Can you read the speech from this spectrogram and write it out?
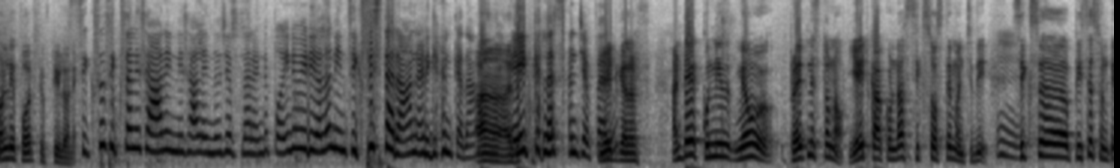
only four ఫిఫ్టీలోనే సిక్స్ సిక్స్ అని సార్ ఇన్నిసార్లు ఎందుకు చెప్తున్నారంటే పోయిన వీడియోలో నేను సిక్స్ ఇస్తారా అని అడిగాను కదా. ఎయిట్ కలర్స్ అని చెప్పారు. ఎయిట్ కలర్స్ అంటే కొన్ని మేము ప్రయత్నిస్తున్నాం. ఎయిట్ కాకుండా సిక్స్ వస్తే మంచిది. సిక్స్ పీసెస్ ఉంటే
